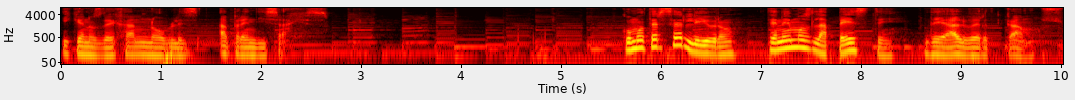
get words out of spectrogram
y que nos deja nobles aprendizajes. Como tercer libro, tenemos La peste de Albert Camus.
